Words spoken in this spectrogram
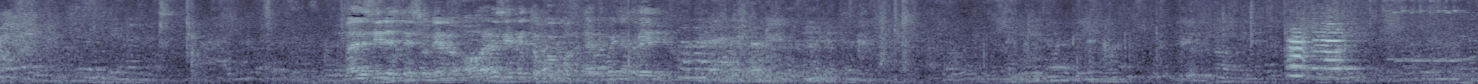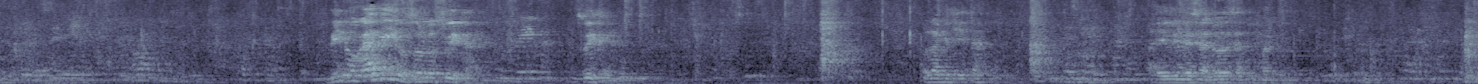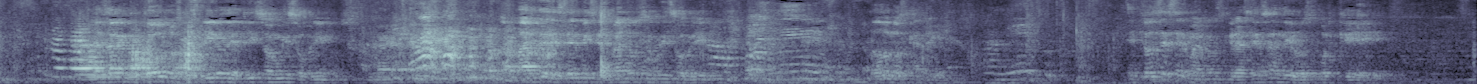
Va a decir este tesorero, ahora sí me tocó contar buena feria. ¿Vino Gaby o solo su hija? Su hija. Su hija. Hola, mijita. Ahí le saludas a tu madre. Ya saben que todos los que de aquí son mis sobrinos. Aparte de ser mis hermanos, son mis sobrinos. Todos los carrillos. Entonces, hermanos, gracias a Dios porque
